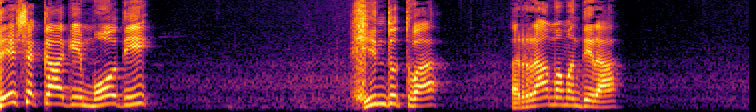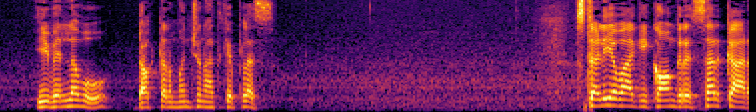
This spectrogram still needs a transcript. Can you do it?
ದೇಶಕ್ಕಾಗಿ ಮೋದಿ ಹಿಂದುತ್ವ, ರಾಮ ಮಂದಿರ, ಇವೆಲ್ಲವೂ ಡಾಕ್ಟರ್ ಮಂಜುನಾಥ್ಗೆ ಪ್ಲಸ್. ಸ್ಥಳೀಯವಾಗಿ ಕಾಂಗ್ರೆಸ್ ಸರ್ಕಾರ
